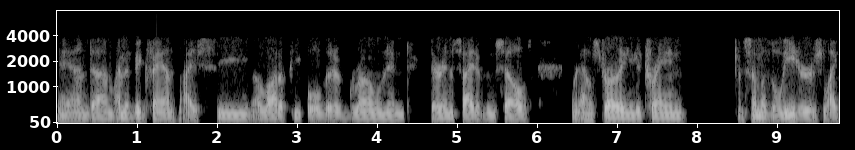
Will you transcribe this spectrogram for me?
And um, I'm a big fan. I see a lot of people that have grown and they're inside of themselves. We're now starting to train some of the leaders like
